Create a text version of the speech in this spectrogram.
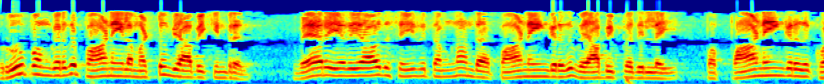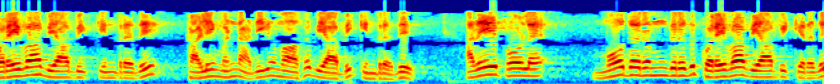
ரூபம்ங்கிறது பானையில மட்டும் வியாபிக்கின்றது. வேற எதையாவது செய்துட்டோம்னா அந்த பானைங்கிறது வியாபிப்பதில்லை. இப்ப பானைங்கிறது குறைவா வியாபிக்கின்றது களிமண் அதிகமாக வியாபிக்கின்றது. அதே போல மோதிரம்ங்கிறது குறைவா வியாபிக்கிறது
